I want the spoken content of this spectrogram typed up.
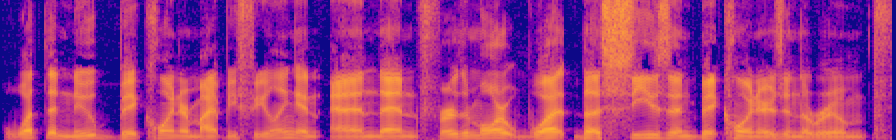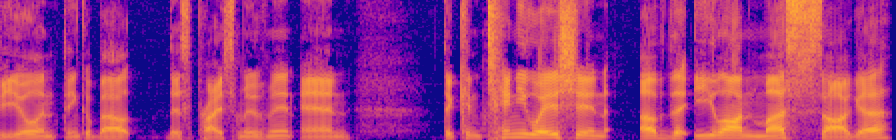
what the new Bitcoiner might be feeling, and, and then furthermore, what the seasoned Bitcoiners in the room feel and think about this price movement and the continuation of the Elon Musk saga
